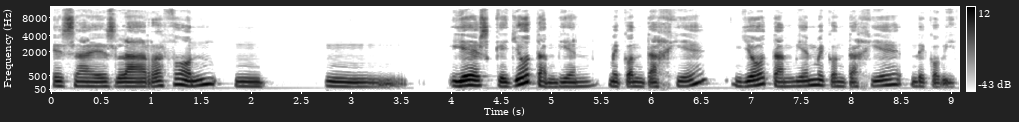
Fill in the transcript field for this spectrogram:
esa es la razón, mm, mm, y es que yo también me contagié, yo también me contagié de COVID,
